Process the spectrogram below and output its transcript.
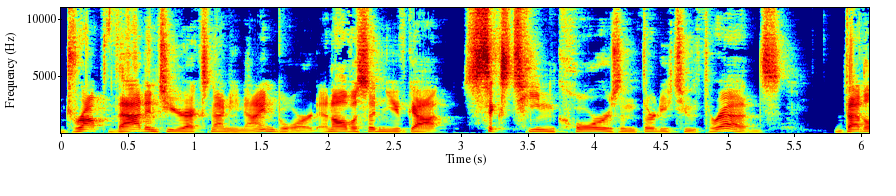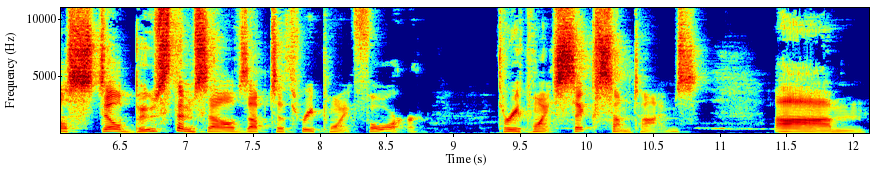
drop that into your X99 board, and all of a sudden you've got 16 cores and 32 threads that'll still boost themselves up to 3.4, 3.6 sometimes, um,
